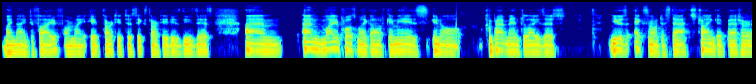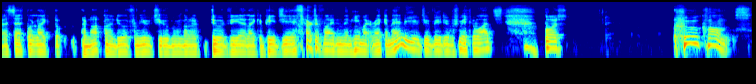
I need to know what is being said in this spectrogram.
my nine to five or my eight thirty to six thirty it is these days. Um, and my approach to my golf game is, you know, compartmentalize it, use X amount of stats, try and get better, assess. But like, I'm not going to do it from YouTube. I'm going to do it via like a PGA certified, and then he might recommend a YouTube video for me to watch. But who comes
